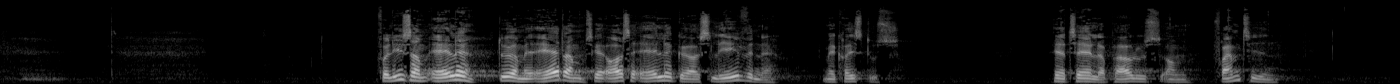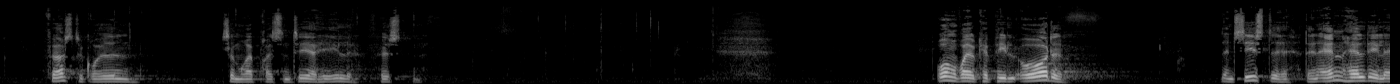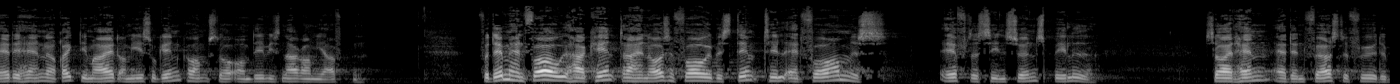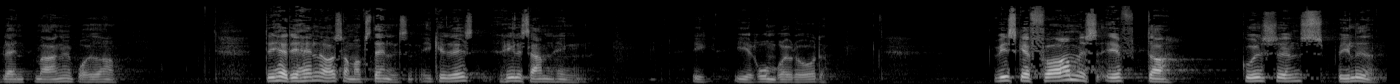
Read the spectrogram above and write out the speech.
For ligesom alle dør med Adam, skal også alle gøres levende med Kristus. Her taler Paulus om fremtiden. Første grøden, som repræsenterer hele høsten. Romerbrevet kapitel 8, den sidste, den anden halvdel af det handler rigtig meget om Jesu genkomst og om det, vi snakker om i aften. For dem, han forud har kendt, har han også forud bestemt til at formes efter sin søns billede, så at han er den første fødte blandt mange brødre. Det her, det handler også om opstandelsen. I kan læse hele sammenhængen i, i Rombrevet 8. Vi skal formes efter Guds søns billede.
